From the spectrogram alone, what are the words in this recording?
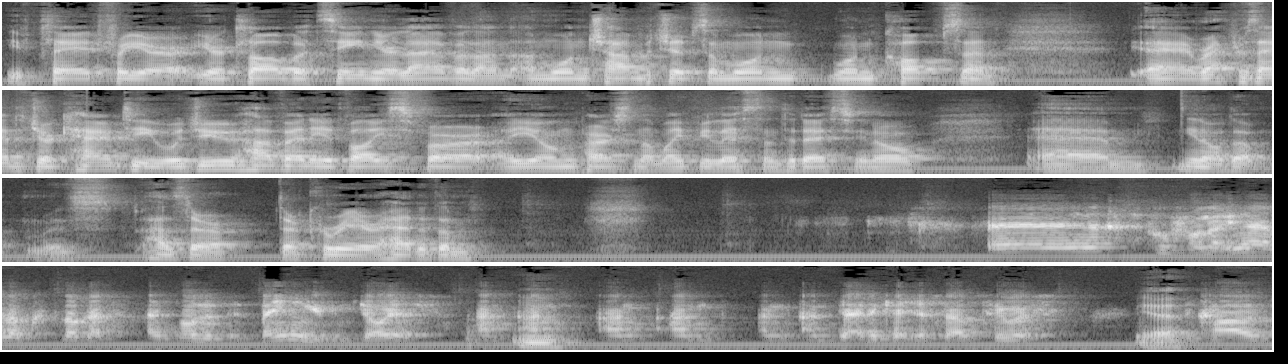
you've played for your, your club at senior level and, and won championships and won won cups and uh, represented your county. Would you have any advice for a young person that might be listening to this? You know, um, you know that is, has their their career ahead of them. Uh. Yeah, look, look. I, I suppose the main thing is enjoy it and, and, and, and, and, and dedicate yourself to it. Yeah. Because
